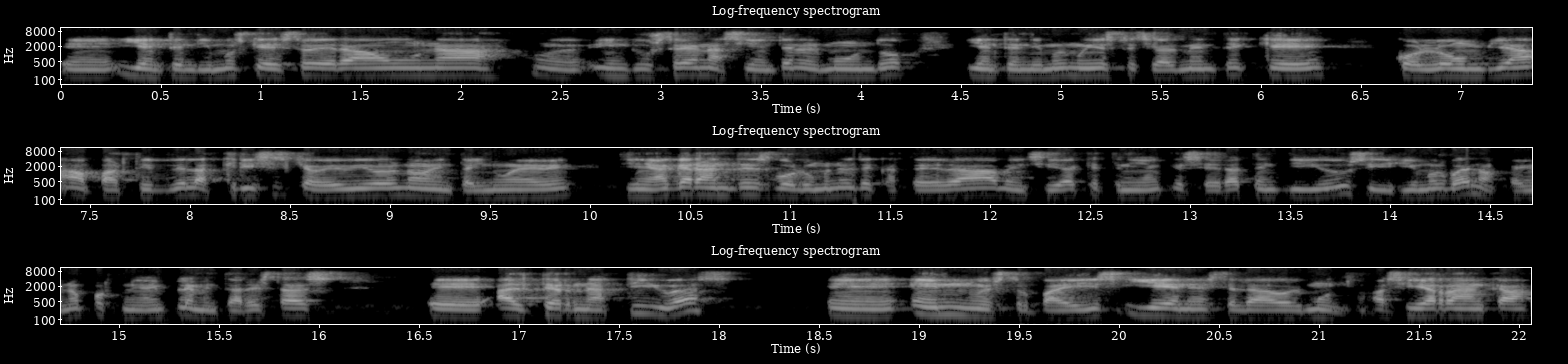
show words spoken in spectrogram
eh, y entendimos que esto era una uh, industria naciente en el mundo y entendimos muy especialmente que Colombia, a partir de la crisis que había vivido el 99, tenía grandes volúmenes de cartera vencida que tenían que ser atendidos y dijimos, bueno, hay una oportunidad de implementar estas eh, alternativas eh, en nuestro país y en este lado del mundo. Así arranca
